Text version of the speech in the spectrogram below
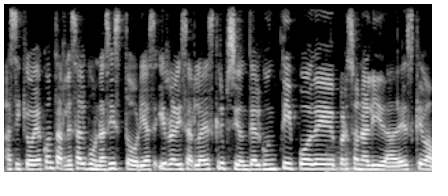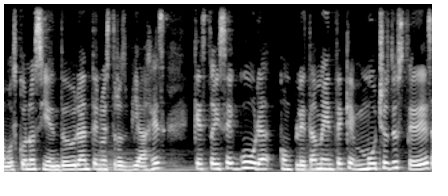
Así que voy a contarles algunas historias y realizar la descripción de algún tipo de personalidades que vamos conociendo durante nuestros viajes, que estoy segura completamente que muchos de ustedes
